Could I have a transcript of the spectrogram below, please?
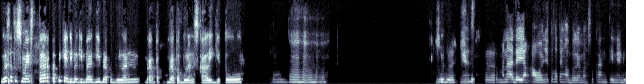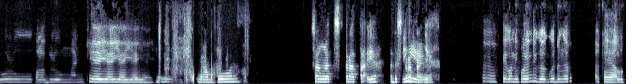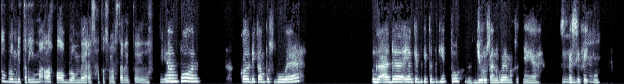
Gue satu semester tapi kayak dibagi-bagi berapa bulan berapa berapa bulan sekali gitu. Mhm. Gue dua semester. Mana ada yang awalnya tuh katanya nggak boleh masuk kantinnya dulu kalau belum mancing. Iya, iya, iya, iya, iya. Ya ampun. Sangat strata ya. Ada stratanya. Iya. Heeh. Kayak univ lain juga gue denger kayak lu tuh belum diterima lah kalau belum beres satu semester itu. gitu. Iya. Ya ampun. Kalau di kampus gue nggak ada yang kayak begitu-begitu. Jurusan gue maksudnya ya. Spesifiknya.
